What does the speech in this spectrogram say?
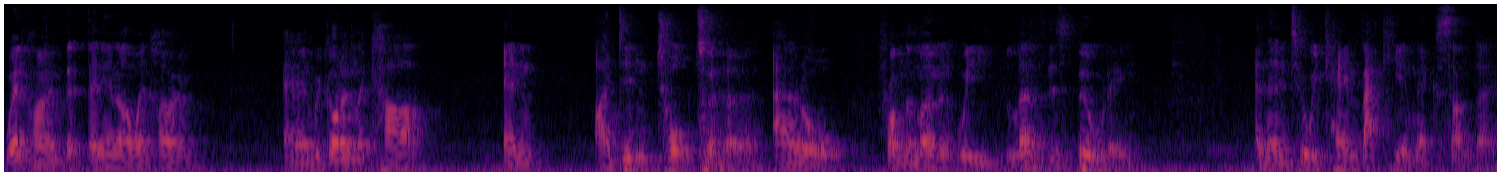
went home, Benny and I went home, and we got in the car, and I didn't talk to her at all from the moment we left this building and then until we came back here next Sunday.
